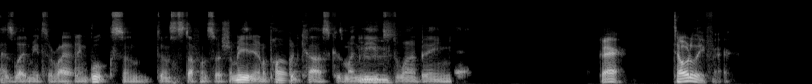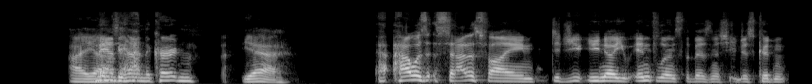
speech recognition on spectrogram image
has led me to writing books and doing stuff on social media and a podcast because my mm. needs weren't being met. Fair, totally fair. I uh, man behind the curtain. Yeah. How was it satisfying? Did you you know you influenced the business, you just couldn't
